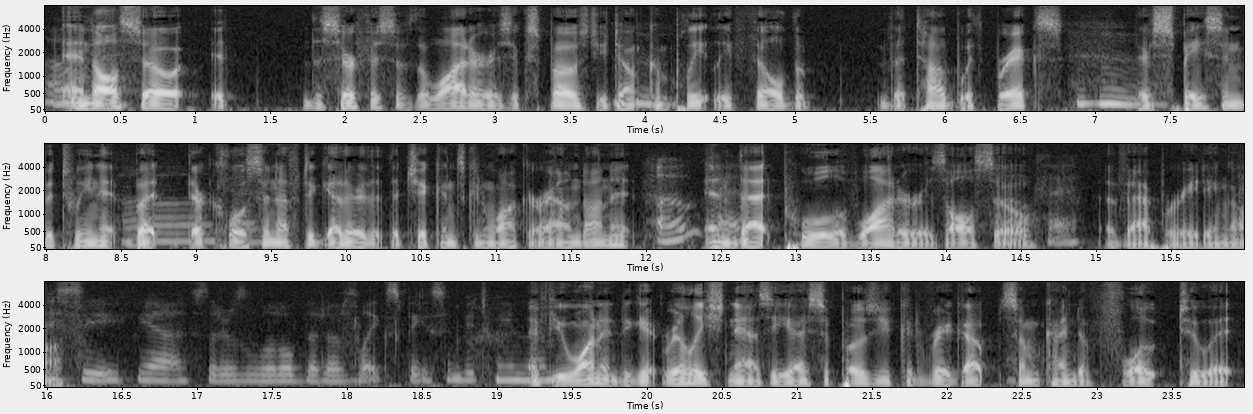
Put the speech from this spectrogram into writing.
and also it the surface of the water is exposed you don't Mhm. completely fill the the tub with bricks Mhm. there's space in between it but Oh, they're close okay. enough together that the chickens can walk around on it okay. and that pool of water is also okay. evaporating I off see. Yeah, so there's a little bit of like space in between them. if you wanted to get really snazzy i suppose you could rig up some kind of float to it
